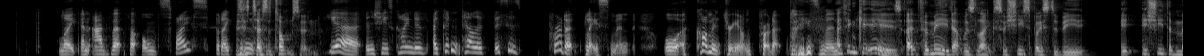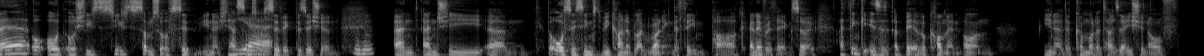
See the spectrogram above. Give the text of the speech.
like an advert for Old Spice, but I couldn't. This is Tessa Thompson. Yeah, and she's kind of I couldn't tell if this is product placement or a commentary on product placement. I think it is. for me, that was like so. She's supposed to be. Is she the mayor, or or, or she's she's some sort of you know she has some yeah. sort of civic position, mm-hmm. and and she um, but also seems to be kind of like running the theme park and everything. So I think it is a, a bit of a comment on you know the commoditization of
